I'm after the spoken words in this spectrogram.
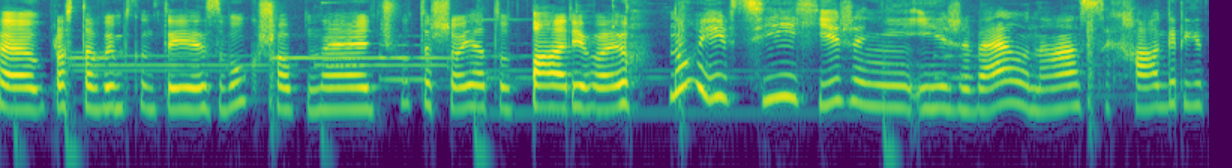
е, просто вимкнути звук, щоб не чути, що я тут парюваю. Ну і в цій хижині і живе у нас Хагрід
